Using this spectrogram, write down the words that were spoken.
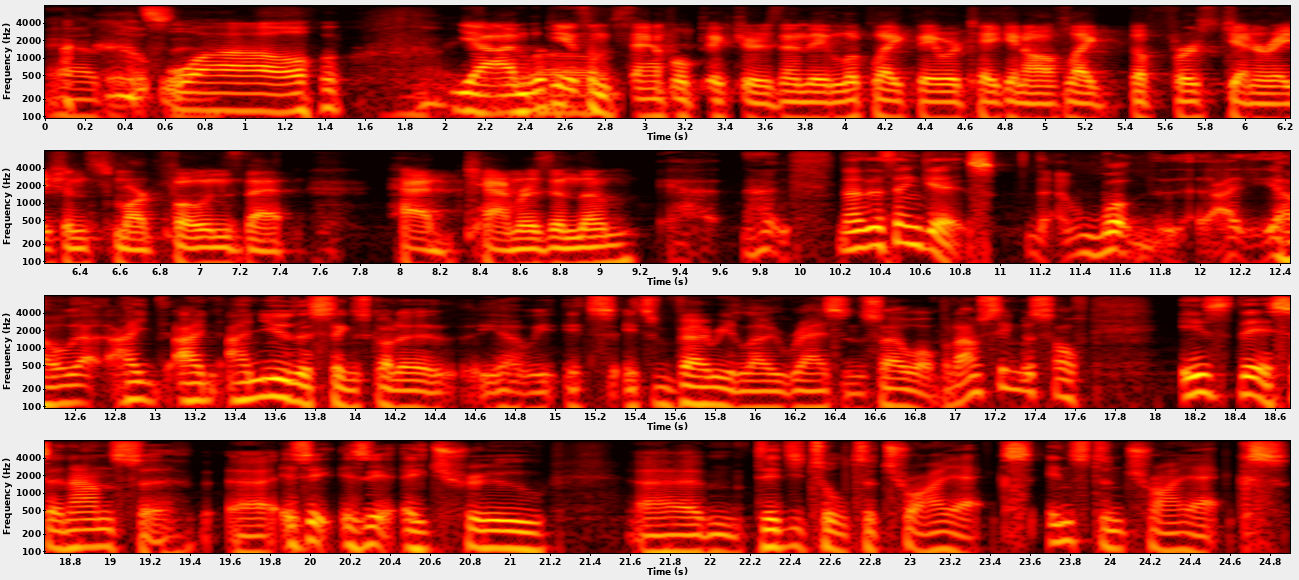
Yeah, uh, wow. Yeah, I'm looking at some sample pictures, and they look like they were taken off like the first generation smartphones that had cameras in them. Yeah. Now, the thing is, what I, you know, I, I I knew this thing's got a you know it's it's very low res and so on, but I was thinking to myself, is this an answer? Uh, is it is it a true um, digital to Tri-X, instant Tri-X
